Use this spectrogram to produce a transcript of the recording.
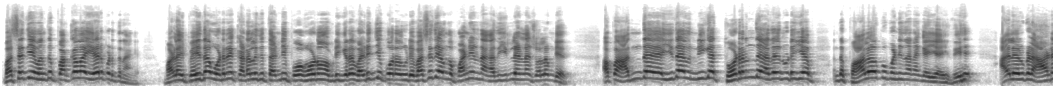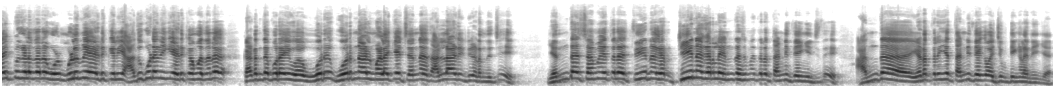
வசதியை வந்து பக்கவாக ஏற்படுத்தினாங்க. மழை பெய்தால் உடனே கடலுக்கு தண்ணி போகணும் அப்படிங்கிற வடிஞ்சு போகிறதுடைய வசதி அவங்க பண்ணியிருந்தாங்க. அது இல்லைன்னா சொல்ல முடியாது. அப்போ அந்த இதை நீங்கள் தொடர்ந்து அதனுடைய அந்த ஃபாலோ அப் பண்ணி தானேங்க ஐயா இது? அதில் இருக்கிற அடைப்புகளை தானே முழுமையாக எடுக்கலையே அது கூட நீங்கள் எடுக்காமல் தானே கடந்த முறை ஒரு ஒரு நாள் மழைக்கே சென்னை தள்ளாடிட்டு கிடந்துச்சு. எந்த சமயத்தில் ஸ்ரீநகர் டி நகரில் எந்த சமயத்தில் தண்ணி தேங்கிச்சுது? அந்த இடத்துலையே தண்ணி தேங்க வச்சு விட்டீங்களா நீங்கள்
